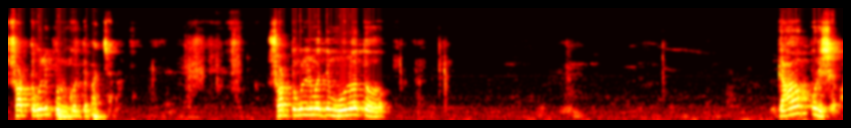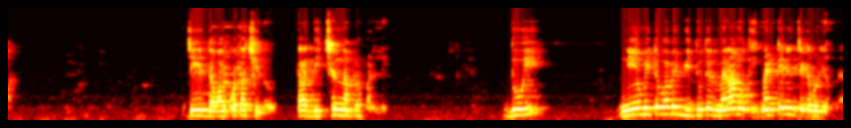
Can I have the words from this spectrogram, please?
শর্তগুলি পূরণ করতে পারছে না। শর্তগুলির মধ্যে মূলত গ্রাহক পরিষেবা। যে দেওয়ার কথা ছিল, তারা দিচ্ছেন না প্রপারলি দুই, নিয়মিতভাবে বিদ্যুতের মেরামতি মেনটেনেন্স যেটা বলি আমরা,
